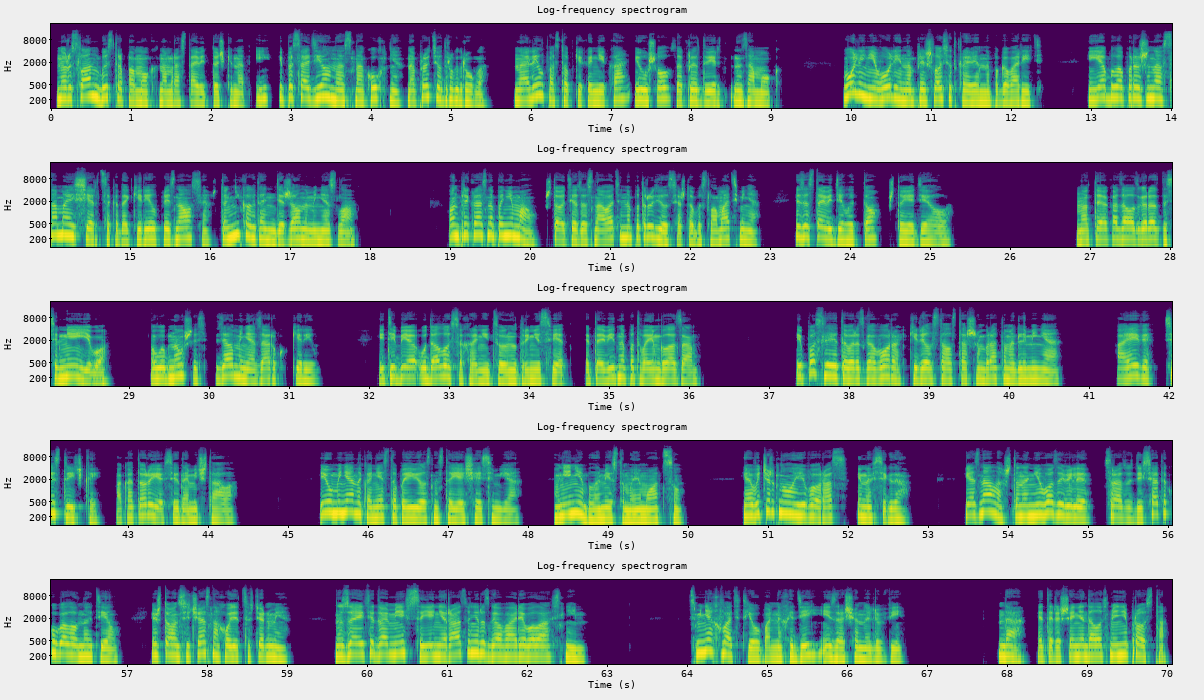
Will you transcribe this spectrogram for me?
Но Руслан быстро помог нам расставить точки над «и» и посадил нас на кухне напротив друг друга. Налил по стопке коньяка и ушел, закрыв дверь на замок. Волей-неволей нам пришлось откровенно поговорить. И я была поражена в самое сердце, когда Кирилл признался, что никогда не держал на меня зла. Он прекрасно понимал, что отец основательно потрудился, чтобы сломать меня и заставить делать то, что я делала. «Но ты оказалась гораздо сильнее его», Улыбнувшись, взял меня за руку Кирилл. «И тебе удалось сохранить свой внутренний свет. Это видно по твоим глазам». И после этого разговора Кирилл стал старшим братом и для меня, а Эви – сестричкой, о которой я всегда мечтала. И у меня наконец-то появилась настоящая семья. В ней не было места моему отцу. Я вычеркнула его раз и навсегда. Я знала, что на него завели сразу десяток уголовных дел, и что он сейчас находится в тюрьме но за эти два месяца я ни разу не разговаривала с ним. С меня хватит его больных идей и извращенной любви. Да, это решение далось мне непросто.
